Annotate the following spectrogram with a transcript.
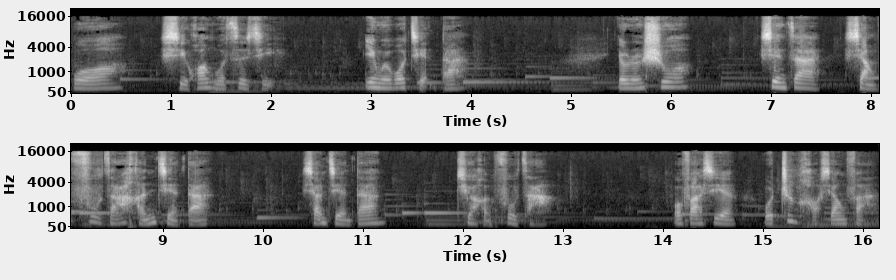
我喜欢我自己，因为我简单。有人说，现在想复杂很简单，想简单却很复杂。我发现我正好相反，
